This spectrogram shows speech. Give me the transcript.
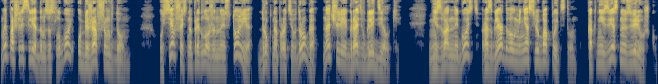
Мы пошли следом за слугой, убежавшим в дом. Усевшись на предложенные стулья, друг напротив друга, начали играть в гляделки. Незваный гость разглядывал меня с любопытством, как неизвестную зверюшку,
